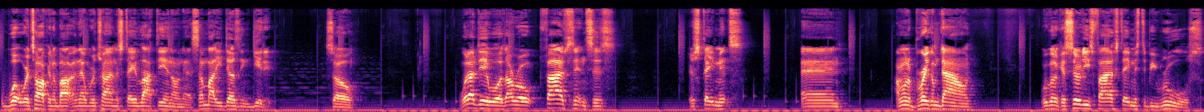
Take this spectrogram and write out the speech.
what we're talking about and that we're trying to stay locked in on that. Somebody doesn't get it. So what I did was I wrote five sentences or statements and I'm gonna break them down. We're gonna consider these five statements to be rules.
